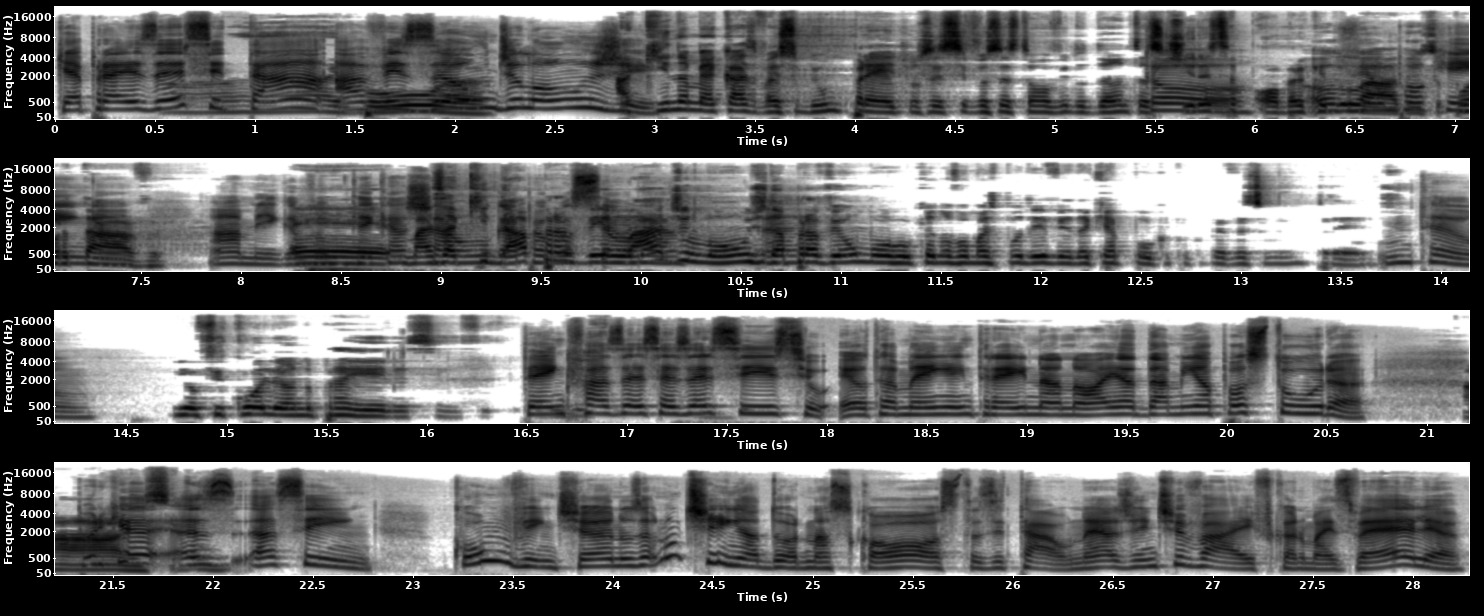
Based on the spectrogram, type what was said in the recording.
Que é pra exercitar a boa. visão de longe. Aqui na minha casa vai subir um prédio. Não sei se vocês estão ouvindo Dantas. Tô. Tira essa obra aqui Ouvi do um lado. pouquinho. insuportável. Ah, amiga, vamos ter que É, achar mas um aqui lugar dá você ver lá orar. de longe, dá É. pra ver um morro que eu não vou mais poder ver daqui a pouco, porque vai subir um prédio. Então, E eu fico olhando pra ele, assim. tem que fazer esse exercício. Eu também entrei na noia da minha postura. Ah, Porque, isso é assim, com 20 anos, eu não tinha dor nas costas e tal, né? A gente vai ficando mais velha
